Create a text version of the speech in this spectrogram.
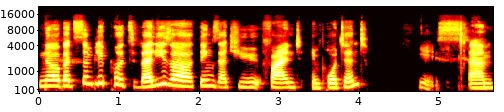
no, but simply put, values are things that you find important. Yes. Um,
